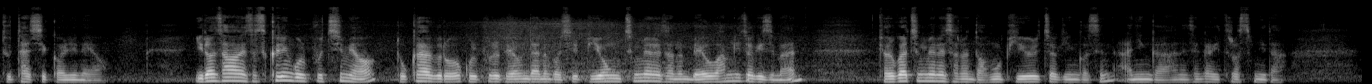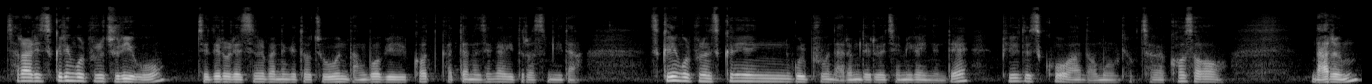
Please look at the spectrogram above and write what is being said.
두 타씩 걸리네요. 이런 상황에서 스크린 골프 치며 독학으로 골프를 배운다는 것이 비용 측면에서는 매우 합리적이지만 결과 측면에서는 너무 비효율적인 것은 아닌가 하는 생각이 들었습니다. 차라리 스크린 골프를 줄이고 제대로 레슨을 받는 게 더 좋은 방법일 것 같다는 생각이 들었습니다. 스크린 골프는 스크린 골프 나름대로의 재미가 있는데 필드 스코어와 너무 격차가 커서 나름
